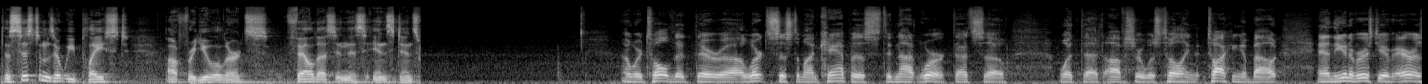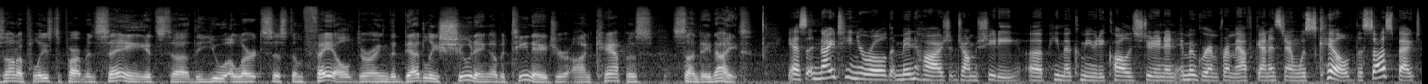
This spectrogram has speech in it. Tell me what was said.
The systems that we placed uh, for U alerts failed us in this instance. Uh, we're told that their uh, alert system on campus did not work. That's uh, what that officer was telling, talking about. And the University of Arizona Police Department saying it's uh, the U alert system failed during the deadly shooting of a teenager on campus Sunday night. Yes, a 19-year-old Minhaj Jamshidi, a Pima Community College student and immigrant from Afghanistan, was killed. The suspect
